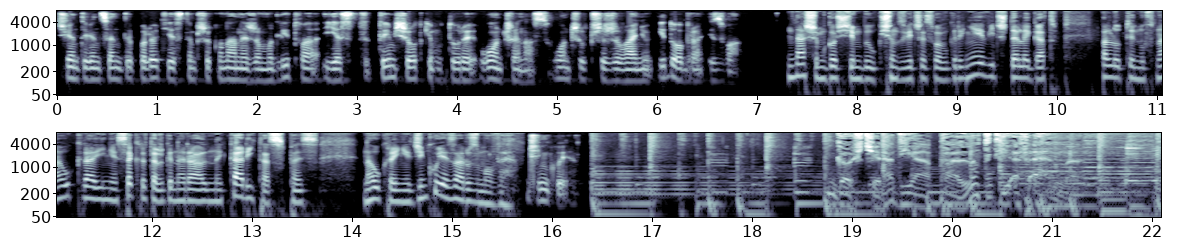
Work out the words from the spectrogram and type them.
święty Wincenty Polot, jestem przekonany, że modlitwa jest tym środkiem, który łączy nas, łączy w przeżywaniu i dobra, i zła. Naszym gościem był ksiądz Wieczesław Gryniewicz, delegat Palutynów na Ukrainie, sekretarz generalny Caritas Spes na Ukrainie. Dziękuję za rozmowę. Dziękuję. Gość radia Palotti FM.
